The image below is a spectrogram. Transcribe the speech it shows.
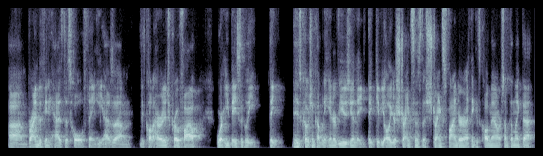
um, Brian Buffini has this whole thing. He has um, it's called a heritage profile, where he basically they his coaching company interviews you and they they give you all your strengths and the strengths finder I think it's called now or something like that.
